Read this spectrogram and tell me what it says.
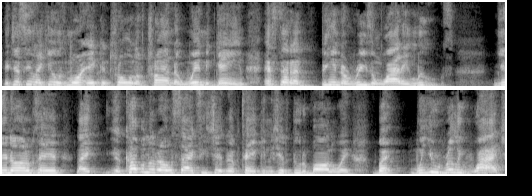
it just seemed like he was more in control of trying to win the game instead of being the reason why they lose. You know what I'm saying? Like a couple of those sacks he shouldn't have taken. He should have threw the ball away. But when you really watch,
